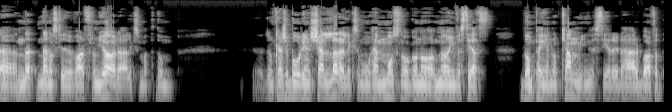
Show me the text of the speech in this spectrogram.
Uh, när, när de skriver varför de gör det, liksom att de de kanske bor i en källare liksom hemma hos någon och har investerat de pengar de kan investera i det här bara för att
